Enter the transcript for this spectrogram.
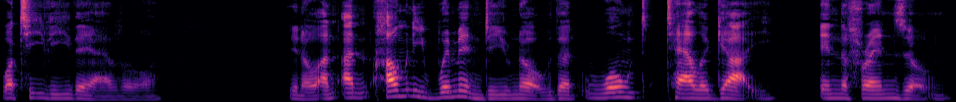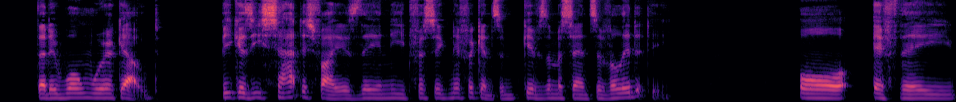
what TV they have or you know and and how many women do you know that won't tell a guy in the friend zone that it won't work out because he satisfies their need for significance and gives them a sense of validity. Or if they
